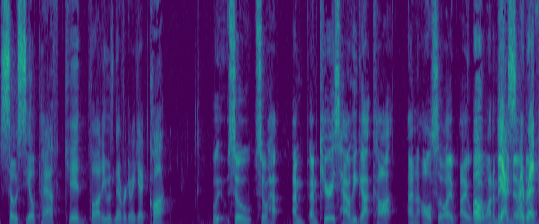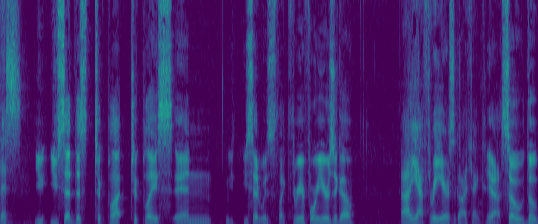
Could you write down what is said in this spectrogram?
sociopath kid thought he was never going to get caught. So, so how, I'm I'm curious how he got caught, and also I I, oh, I want to make yes, a note. I read of, this. You you said this took took place in you said was like three or four years ago. Uh, yeah, three years ago, I think. Yeah. So the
